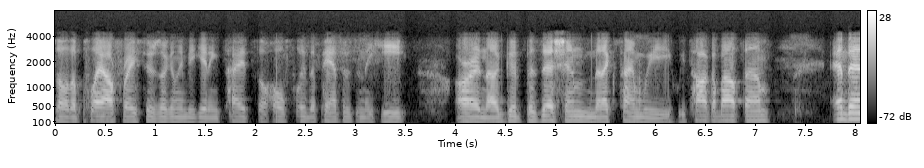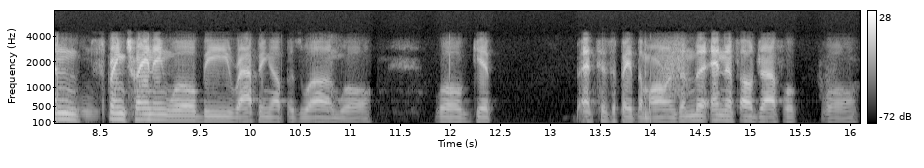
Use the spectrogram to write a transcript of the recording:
so the playoff races are going to be getting tight. So hopefully the Panthers and the Heat are in a good position the next time we we talk about them, and then Mhm. spring training will be wrapping up as well, and we'll we'll get anticipate the Marlins and the NFL draft will will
